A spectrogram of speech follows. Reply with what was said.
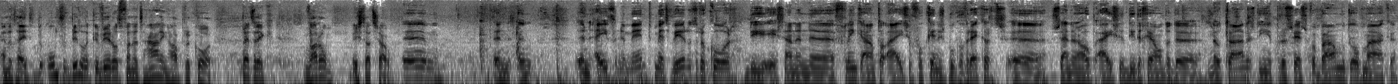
En dat heet de onverbiddelijke wereld van het haringhaprecord. Patrick, waarom is dat zo? Um, een, een, een evenement met wereldrecord. Die is aan een uh, flink aantal eisen voor Kennisboek of Records. Uh, zijn er een hoop eisen die er gelden. De notaris die een proces verbaal moet opmaken.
